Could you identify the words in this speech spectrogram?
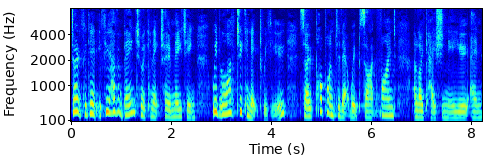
don't forget, if you haven't been to a Connect Her meeting, we'd love to connect with you. So pop onto that website, find a location near you, and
